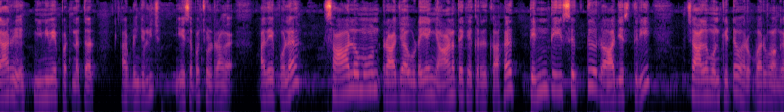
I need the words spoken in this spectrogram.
யார்? நினைவே பட்டினத்தார் அப்படின்னு சொல்லி ஏசப்பா சொல்கிறாங்க அதே போல் சாலமோன் ராஜாவுடைய ஞானத்தை கேட்கறதுக்காக தென் தேசத்து ராஜஸ்திரி சாலமோன் கிட்ட வரு வருவாங்க.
